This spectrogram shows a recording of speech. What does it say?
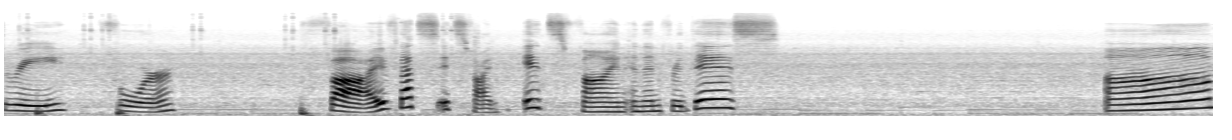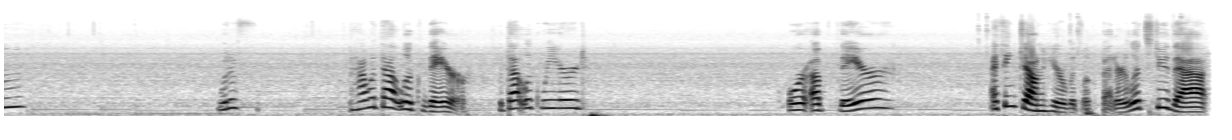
three, four, five. That's, it's fine. It's fine. And then for this... Um... What if... How would that look there? Would that look weird? Or up there? I think down here would look better. Let's do that.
